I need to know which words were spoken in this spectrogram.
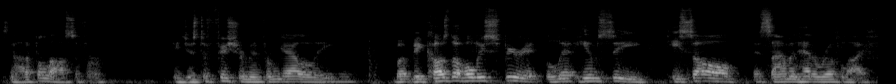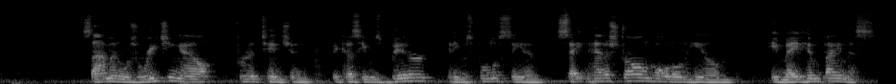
He's not a philosopher. He's just a fisherman from Galilee. Mm-hmm. But because the Holy Spirit let him see, he saw that Simon had a rough life. Simon was reaching out for attention because he was bitter and he was full of sin. Satan had a stronghold on him. He made him famous.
